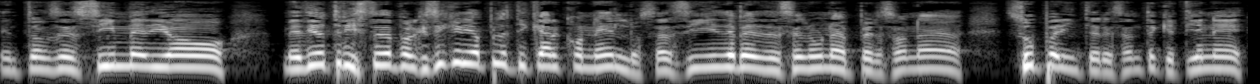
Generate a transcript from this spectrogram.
Entonces sí me dio, me dio tristeza porque sí quería platicar con él, o sea, sí debe de ser una persona súper interesante que tiene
